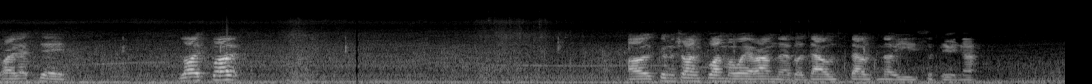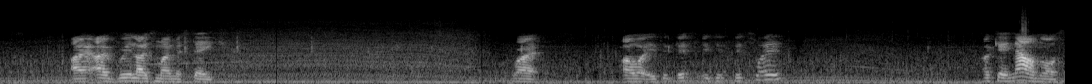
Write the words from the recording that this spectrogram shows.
Right, let's see. Lifeboat. I was gonna try and find my way around there, but that was that was no use of doing that. I I've realised my mistake. Right. Oh wait, is it this? Is it this way? Okay, now I'm lost.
